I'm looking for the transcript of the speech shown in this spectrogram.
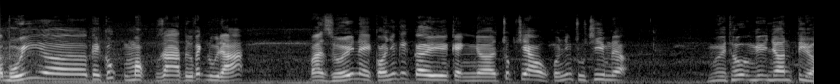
uh, búi uh, cây cúc mọc ra từ vách núi đá. Và dưới này có những cái cây cảnh uh, trúc treo Có những chú chim đấy ạ. Người thợ nghệ nhân tỉa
